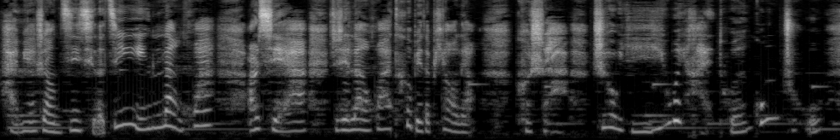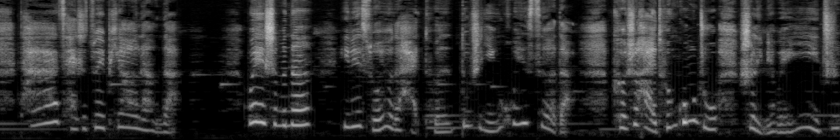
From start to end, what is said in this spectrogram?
海面上激起了晶莹浪花，而且呀，这些浪花特别的漂亮。可是啊，只有一位海豚公。主，她才是最漂亮的。为什么呢？因为所有的海豚都是银灰色的，可是海豚公主是里面唯一一只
